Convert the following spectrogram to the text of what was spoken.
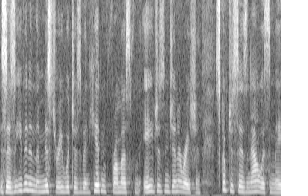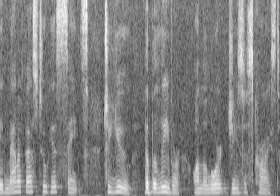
It says, even in the mystery which has been hidden from us from ages and generations, Scripture says, now it's made manifest to his saints, to you, the believer on the Lord Jesus Christ.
